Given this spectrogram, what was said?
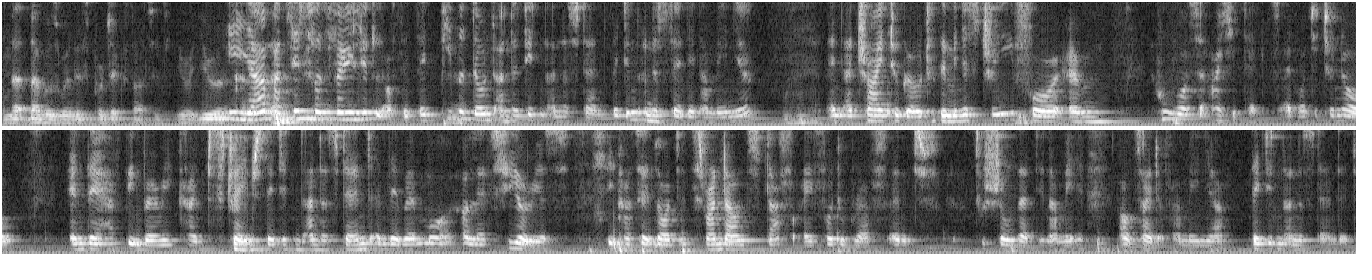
And that, that was where this project started. You, you Yeah, but this was very little of it. They, people Yeah. don't under didn't understand. They didn't understand in Armenia, Mhm. and I tried to go to the ministry for um, who was the architects. I wanted to know, and they have been very kind of strange. They didn't understand, and they were more or less furious because they thought it's rundown stuff I photograph and to show that in Armenia, outside of Armenia. They didn't understand it,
